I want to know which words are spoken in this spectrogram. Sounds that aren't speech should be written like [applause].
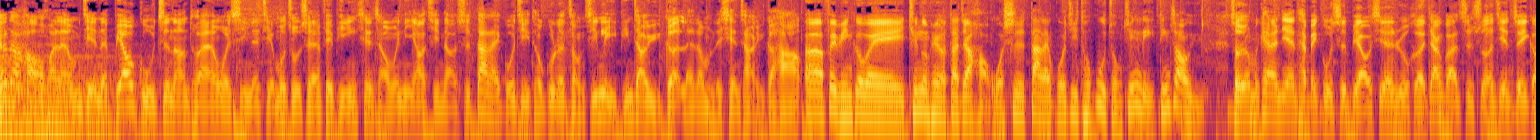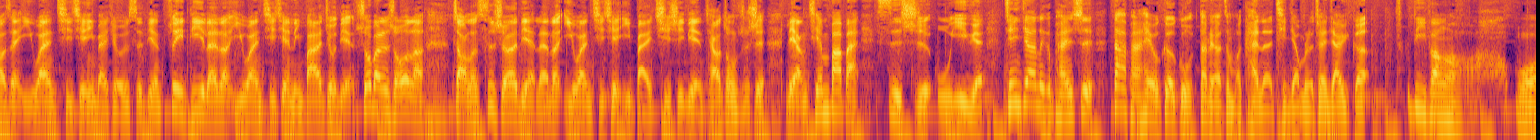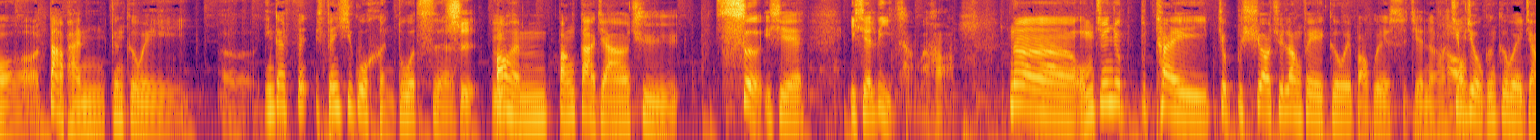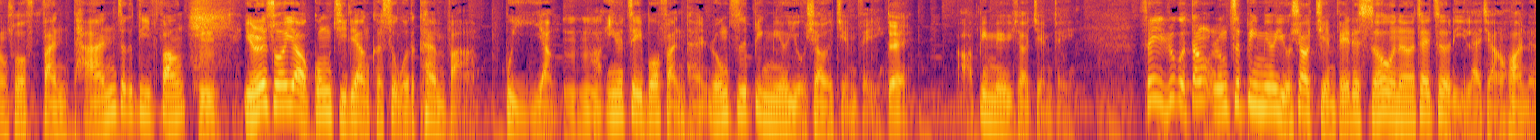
大家好，欢迎来我们今天的标股智囊团，我是你的节目主持人费平。现场为您邀请到是大来国际投顾的总经理丁兆宇哥来到我们的现场，宇哥好。呃，费平，各位听众朋友，大家好，我是大来国际投顾总经理丁兆宇。首先我们看看今天台北股市表现如何？加权指数呢，今天最高在一万七千一百九十四点，最低来到一万七千零八十九点，收盘的时候呢，涨了四十二点，来到一万七千一百七十一点，成交总值是两千八百四十五亿元。今天这样的一个盘势，大盘还有个股，到底要怎么看呢？请教我们的专家宇哥。这个地方啊、哦，我大盘跟各位呃，应该分分析过很多次，是、嗯、包含帮大家去设一些一些立场了哈。那我们今天就不太就不需要去浪费各位宝贵的时间了。记不记得我跟各位讲说，反弹这个地方，嗯，有人说要有攻击量，可是我的看法不一样，嗯哼，因为这一波反弹融资并没有有效的减肥，对，啊，并没有有效减肥。所以，如果当融资并没有有效减肥的时候呢，在这里来讲的话呢，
